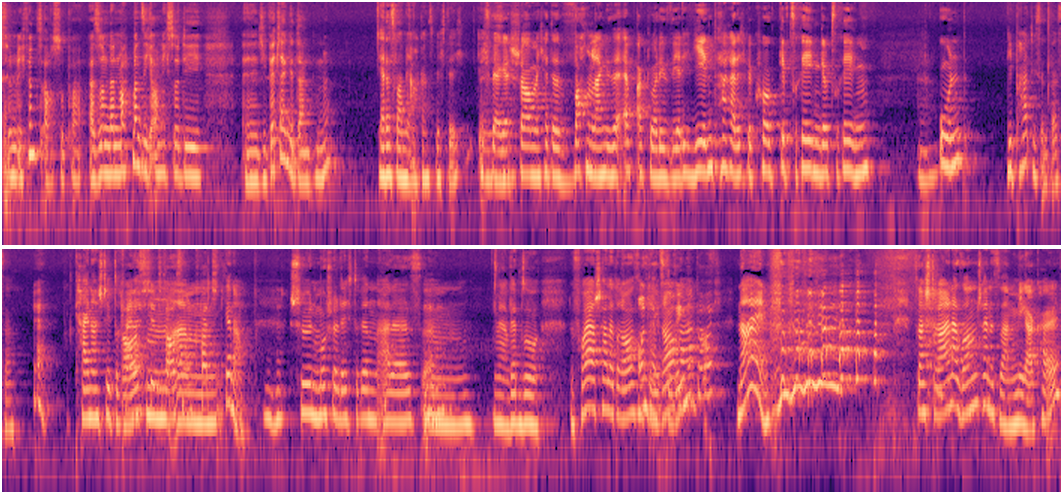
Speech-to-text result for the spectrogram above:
Stimmt, ich finde es auch super. Also und dann macht man sich auch nicht so die, äh, die Wettergedanken, ne? Ja, das war mir auch ganz wichtig. Ich wäre gestorben. Ich hätte wochenlang diese App aktualisiert. Jeden Tag hätte ich geguckt, gibt's Regen, gibt's Regen. Und die Partys sind besser. Ja. Keiner steht draußen. Keiner steht draußen und ähm, quatscht. Genau. Schön muschelig drin, alles. Ähm, ja, wir hatten so eine Feuerschale draußen. Und hat es geregnet bei euch? Nein. es war strahlender Sonnenschein, es war mega kalt.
